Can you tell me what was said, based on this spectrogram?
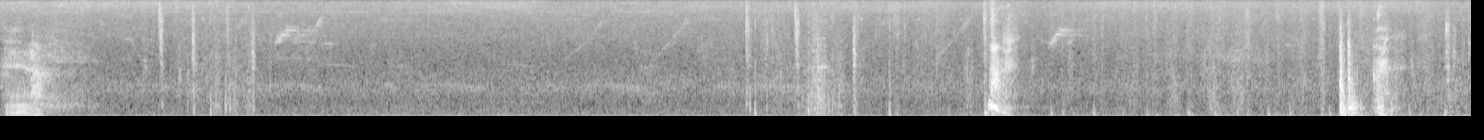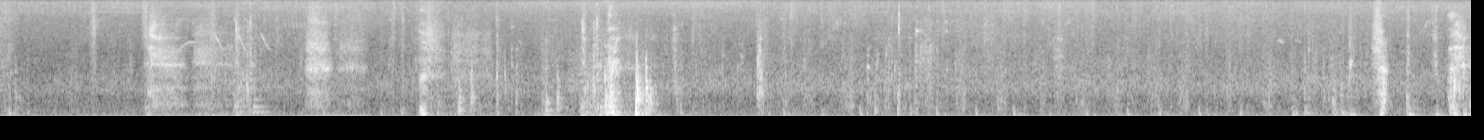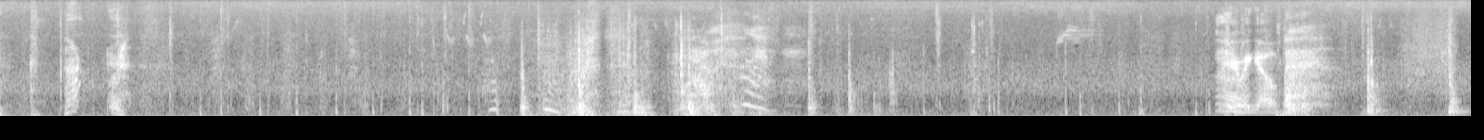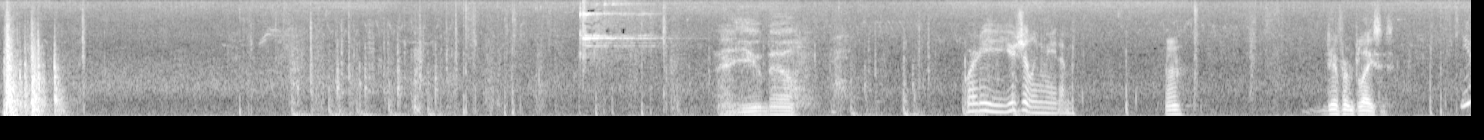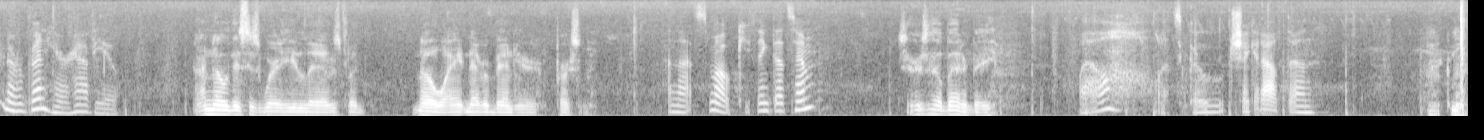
Yeah. There we go. That you, Bill? Where do you usually meet him? Huh? Different places. You've never been here, have you? I know this is where he lives, but no, I ain't never been here personally. And that smoke, you think that's him? Sure as hell better be. Well, let's go check it out then. Right, come on.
